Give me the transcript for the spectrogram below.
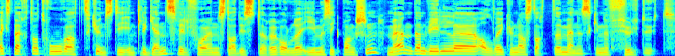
Eksperter tror at kunstig intelligens vil få en stadig større rolle i musikkbransjen, men den vil aldri kunne erstatte menneskene fullt ut.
